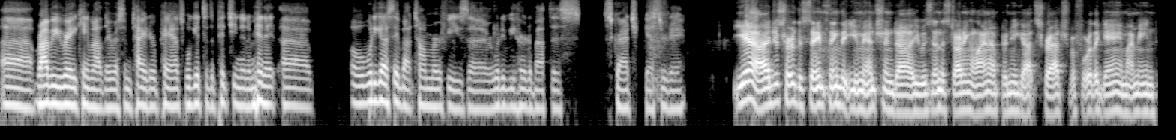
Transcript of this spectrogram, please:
uh, Robbie Ray came out. There with some tighter pants. We'll get to the pitching in a minute. Uh, oh, what do you got to say about Tom Murphy's? Uh, what have you heard about this scratch yesterday. Yeah, I just heard the same thing that you mentioned. Uh, he was in the starting lineup and he got scratched before the game. I mean,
